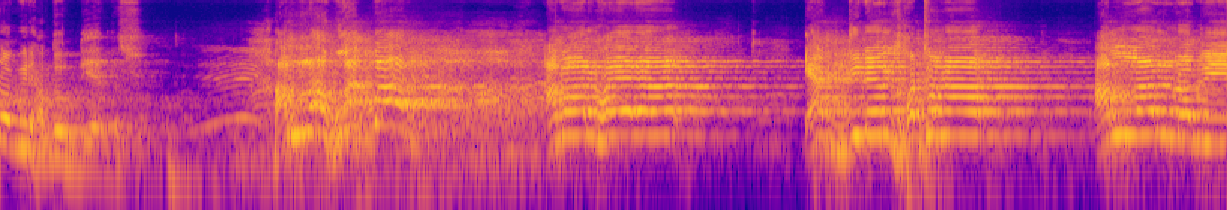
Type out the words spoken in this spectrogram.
নবীর হাতত দিয়ে দিয়েছে। আল্লাহ আমার ভাইয়েরা, একদিনের ঘটনা, আল্লাহর নবী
